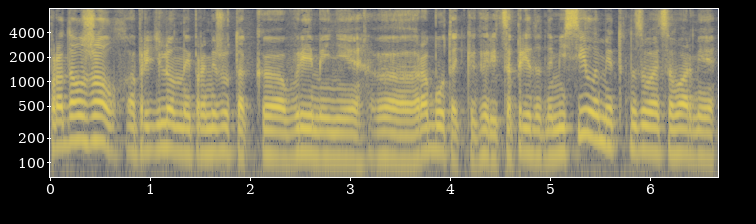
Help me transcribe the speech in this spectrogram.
Продолжал определенный промежуток времени работать, как говорится, преданными силами, это называется в армии, Э,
